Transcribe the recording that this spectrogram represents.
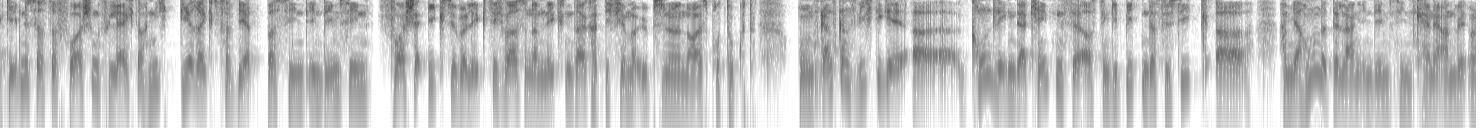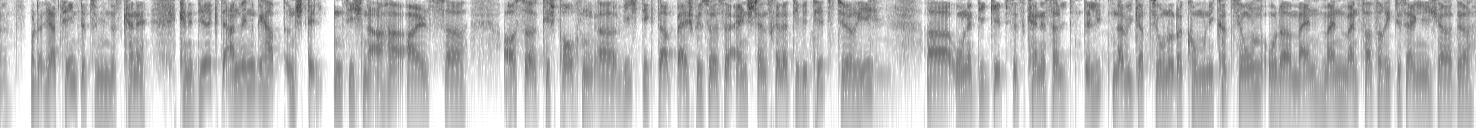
Ergebnisse aus der Forschung vielleicht auch nicht direkt verwertbar sind, in dem Sinn, Forscher X überlegt sich was und am nächsten Tag hat die Firma Y ein neues Produkt. Und ganz, ganz wichtige, äh, grundlegende Erkenntnisse aus den Gebieten der Physik äh, haben jahrhundertelang in dem Sinn keine Anwendung, oder, oder, Jahrzehnte zumindest, keine, keine direkte Anwendung gehabt und stellten sich nachher als äh, außergesprochen äh, wichtig dar. Beispielsweise Einsteins Relativitätstheorie. Mhm. Äh, ohne die gäbe es jetzt keine Satellitennavigation oder Kommunikation. Oder mein, mein, mein Favorit ist eigentlich äh, der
